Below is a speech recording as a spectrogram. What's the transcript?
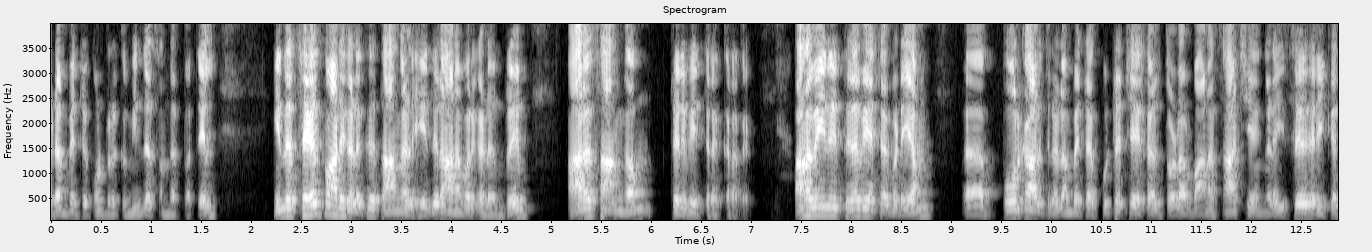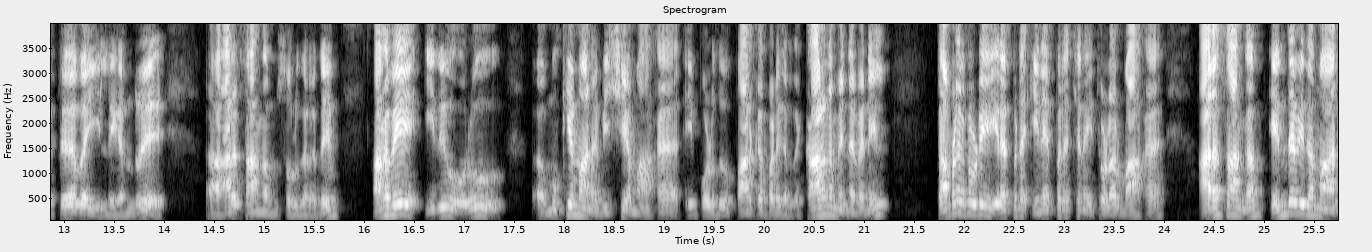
இடம்பெற்றுக் கொண்டிருக்கும் இந்த சந்தர்ப்பத்தில், இந்த செயல்பாடுகளுக்கு தாங்கள் எதிரானவர்கள் என்று அரசாங்கம் தெரிவித்திருக்கிறது. ஆகவே இது தேவையற்ற விடயம். போர்க்காலத்தில் இடம்பெற்ற குற்றச்செயல்கள் தொடர்பான சாட்சியங்களை சேகரிக்க தேவையில்லை என்று அரசாங்கம் சொல்கிறது. ஆகவே இது ஒரு முக்கியமான விஷயமாக இப்பொழுது பார்க்கப்படுகிறது. காரணம் என்னவெனில், தமிழர்களுடைய இறப்பின இனப்பிரச்சனை தொடர்பாக அரசாங்கம் எந்த விதமான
